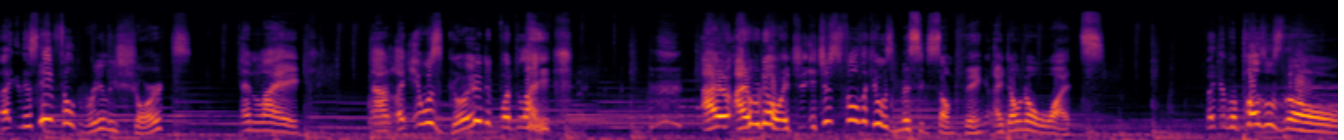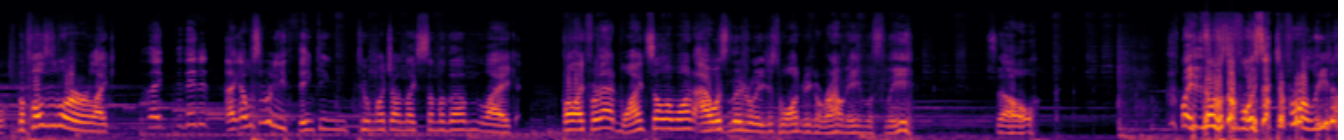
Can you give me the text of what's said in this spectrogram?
Like, this game felt really short. And, like... And, like, it was good, but, like... I, I don't know, it, it just felt like it was missing something. I don't know what. Like, the puzzles, though, the puzzles were, like, like, they didn't, like, I wasn't really thinking too much on, like, some of them, like, but, like, for that wine cellar one, I was literally just wandering around aimlessly. so... Wait, there was a voice actor for Alita?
